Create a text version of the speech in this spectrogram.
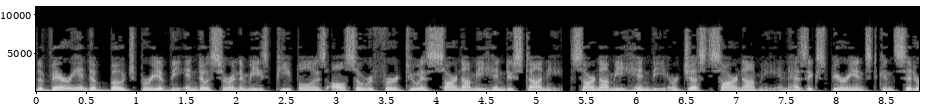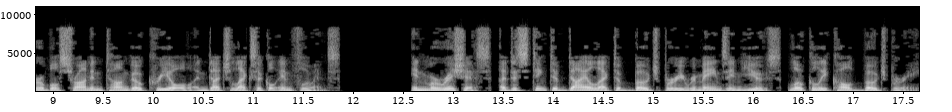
The variant of Bhojpuri of the Indo-Surinamese people is also referred to as Sarnami Hindustani, Sarnami Hindi or just Sarnami and has experienced considerable Sranan Tongo Creole and Dutch lexical influence. In Mauritius, a distinctive dialect of Bhojpuri remains in use, locally called Bhojpuri.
